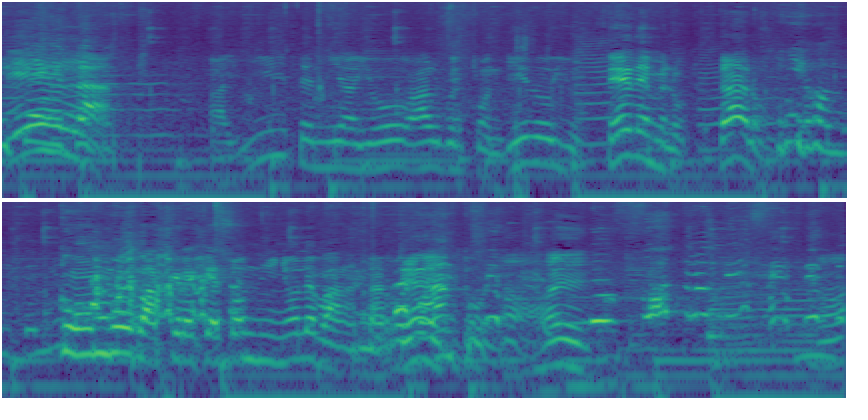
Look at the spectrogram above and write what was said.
déjela. Allí tenía yo algo escondido y ustedes me lo quitaron. ¿Cómo va a creer que esos niños le van a estar robando? eh? Ay, ay, no.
